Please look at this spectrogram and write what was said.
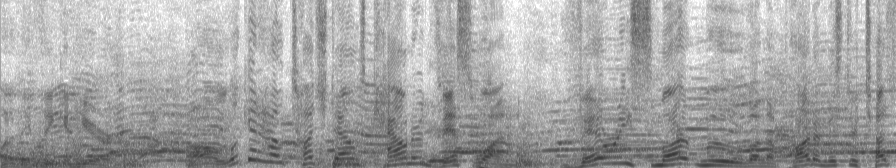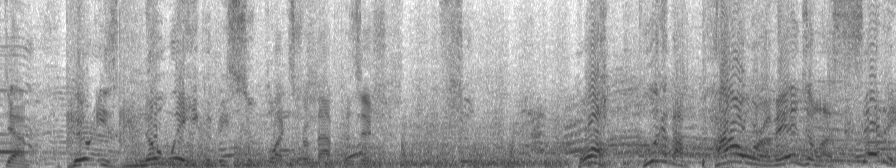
What are they thinking here? Oh, look at how Touchdowns countered this one. Very smart move on the part of Mr. Touchdown. There is no way he could be suplexed from that position. Oh, look at the power of Angelosetti.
